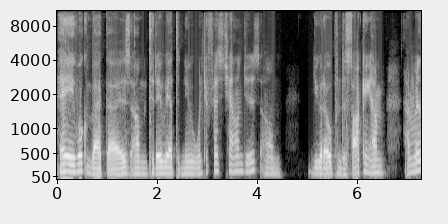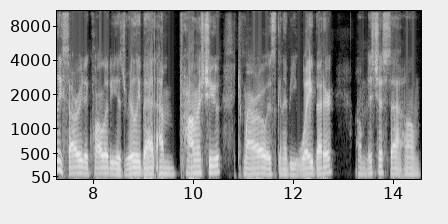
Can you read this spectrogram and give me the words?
Hey, welcome back, guys. Um, today we had the new Winterfest challenges. Um, you gotta open the stocking. I'm, I'm really sorry. The quality is really bad. I promise you, tomorrow is gonna be way better. Um, it's just that um,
